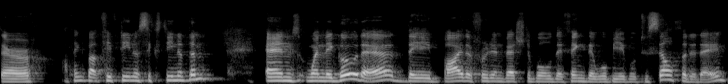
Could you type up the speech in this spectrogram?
There are, I think, about 15 or 16 of them. And when they go there, they buy the fruit and vegetable they think they will be able to sell for the day.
